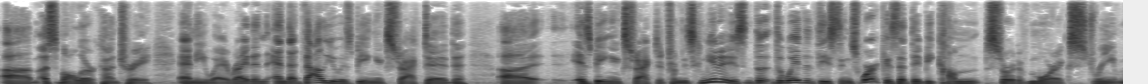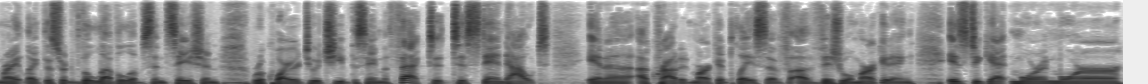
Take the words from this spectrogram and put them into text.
Um, a smaller country, anyway, right? And and that value is being extracted, uh, is being extracted from these communities. The the way that these things work is that they become sort of more extreme, right? Like the sort of the level of sensation required to achieve the same effect to to stand out in a, a crowded marketplace of, of visual marketing is to get more and more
